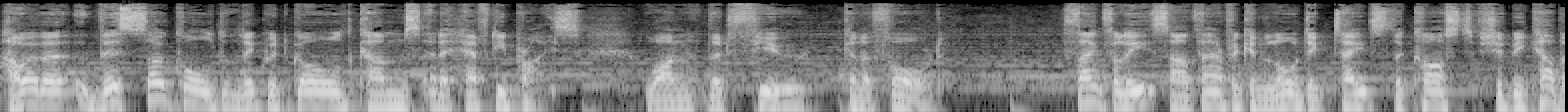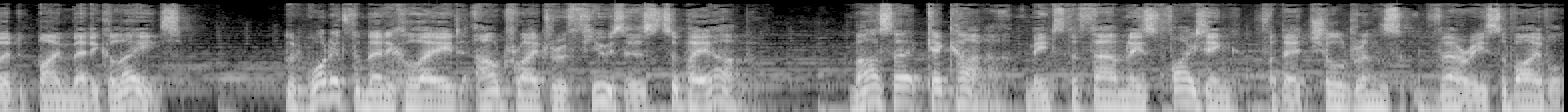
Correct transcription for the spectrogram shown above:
However, this so called liquid gold comes at a hefty price, one that few can afford. Thankfully, South African law dictates the cost should be covered by medical aids. But what if the medical aid outright refuses to pay up? Masa Kekana meets the families fighting for their children's very survival.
